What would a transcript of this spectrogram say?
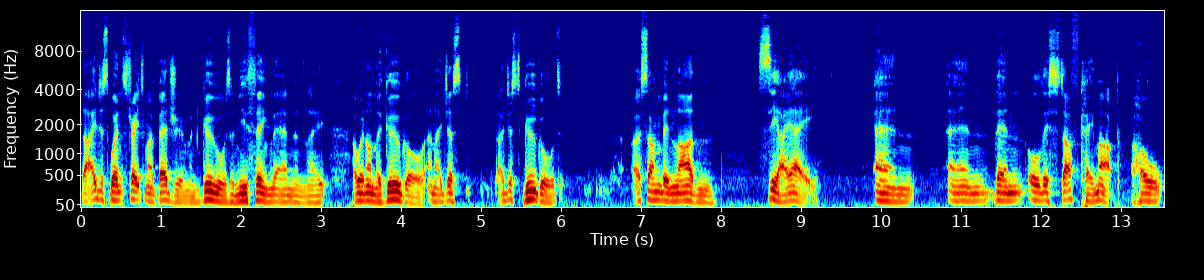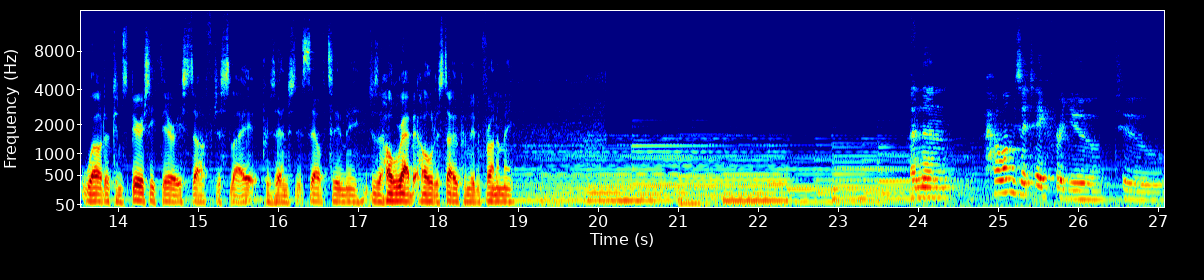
That I just went straight to my bedroom, and Google was a new thing then, and I, I went on the Google, and I just I just Googled Osama bin Laden, CIA, and and then all this stuff came up. A whole world of conspiracy theory stuff just like presented itself to me. Just a whole rabbit hole just opened in front of me. And then, how long does it take for you to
